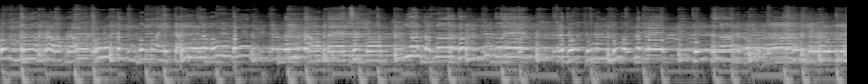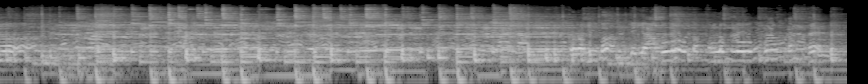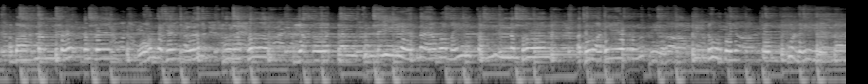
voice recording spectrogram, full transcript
ก้มหน้าคราบเราทูตั้งวงไม่ใจละวงเบงตั้งก้าวแต่ชะก่อนย้อนกลับมาทำตัวเองและโชดช่วงดวงนักเลงจินตนาเขาหาเราใครบ้างจะอยากรู้ต้องลงเหลวพร้อมกำแพง บาปนำเรตำเลงหวงกระเชงเลิศทางเพิ่มอยากเกิดเป็นคนดีแต่ว่าไม่กำนำทองชั่วดีหรือที่ห่างดูตัวอย่างบนกุลีมา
